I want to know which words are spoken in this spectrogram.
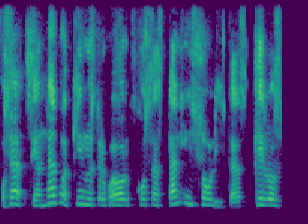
o sea, se han dado aquí en nuestro Ecuador cosas tan insólitas que los,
